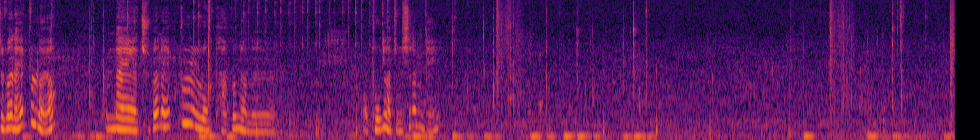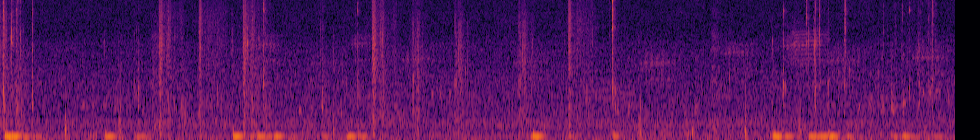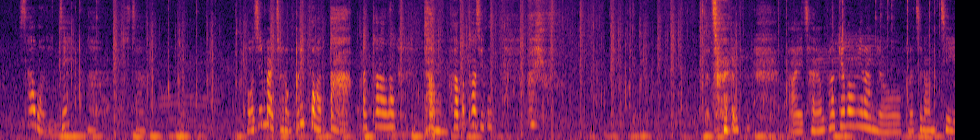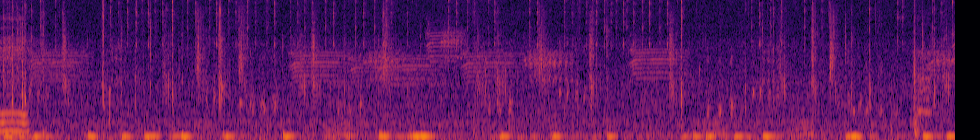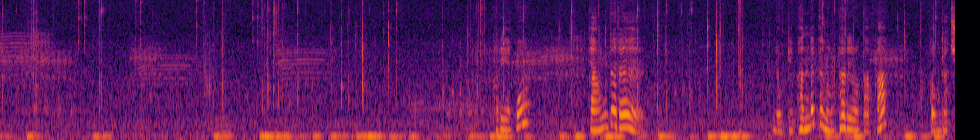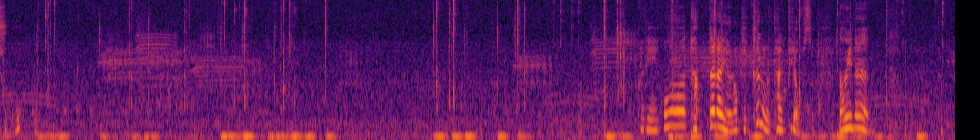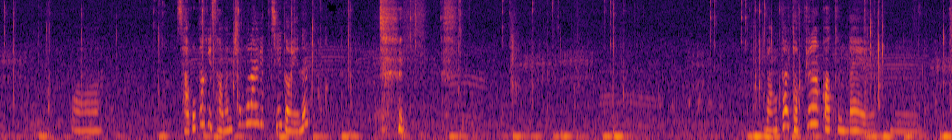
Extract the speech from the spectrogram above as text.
주변에 햇불로요? 근데 주변에 햇불로 박으면은 어, 보기가 좀 싫은데. 사업 어딨지? 아, 진짜. 거짓말처럼 크리퍼가 딱 나타나서 탕 하고 터지고 아휴 아예 자연 파괴범이라며 그렇진 않지 양들을 여기 반대편 울타리로다가 넘겨주고 그리고 닭들은 이렇게 큰 울타리 필요 없어 너희는 어 4 곱하기 4면 충분하겠지 너희는? 양털 더 필요할 것 같은데 음,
